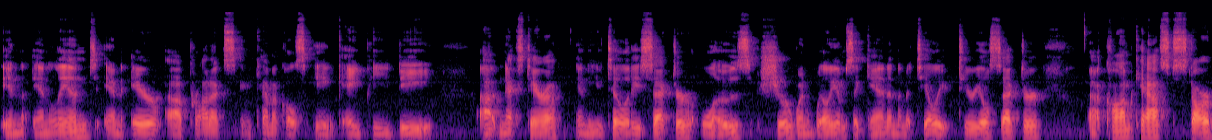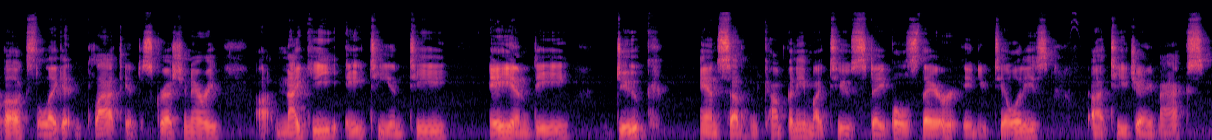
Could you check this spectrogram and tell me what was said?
in, in Linde and Air uh, Products and Chemicals Inc., APD. Uh, Nextera in the utility sector, Lowe's, Sherwin-Williams again in the material sector, uh, Comcast, Starbucks, Leggett & Platt in discretionary, uh, Nike, AT&T, AMD, Duke, and Southern Company, my two staples there in utilities, uh, TJ Maxx,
